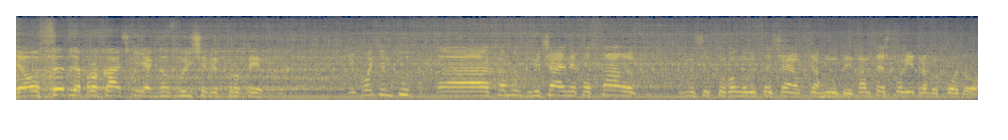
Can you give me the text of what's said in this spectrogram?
Я ось це для прокачки, як зазвичай відкрутив. І потім тут е, хамут звичайний поставив, тому що цього не вистачає обтягнути. І там теж повітря виходило.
